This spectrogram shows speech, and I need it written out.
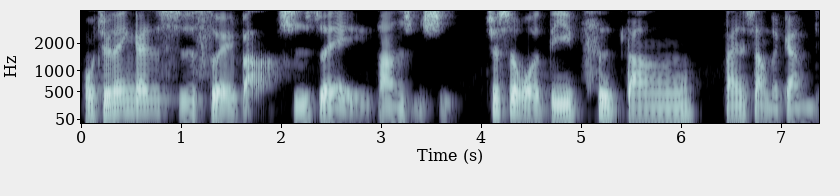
我觉得应该是十岁吧，十岁发生什么事？就是我第一次当班上的干部，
